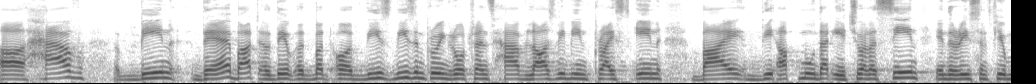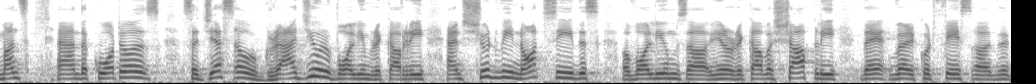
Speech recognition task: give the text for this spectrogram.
uh, have been there, but uh, they, uh, but uh, these these improving growth trends have largely been priced in by the up move that HUL has seen in the recent few months, and the quarters suggest a gradual volume recovery. And should we not see this volumes, you know, recover sharply, there where it could face there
